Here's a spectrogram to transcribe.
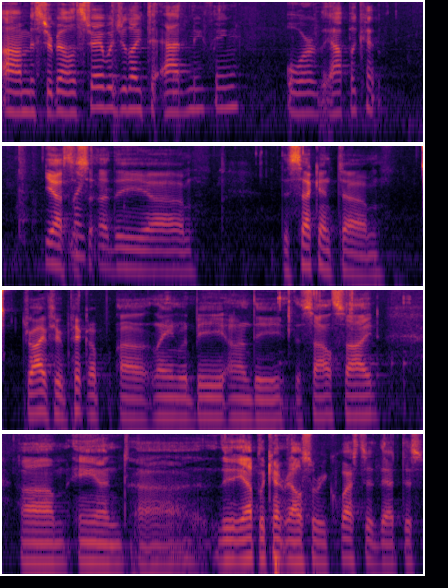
Um, Mr. Balestria, would you like to add anything, or the applicant? Yes, the Like- s- uh, the, um, the second um, drive-through pickup uh, lane would be on the, the south side. Um, And uh, the applicant also requested that this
